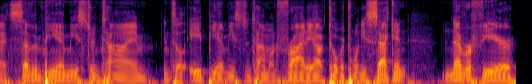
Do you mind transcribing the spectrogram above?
at 7 p.m. Eastern Time until 8 p.m. Eastern Time on Friday, October 22nd. Never fear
